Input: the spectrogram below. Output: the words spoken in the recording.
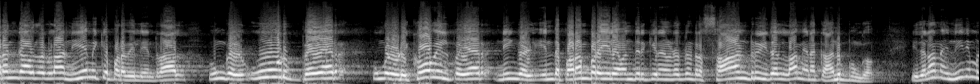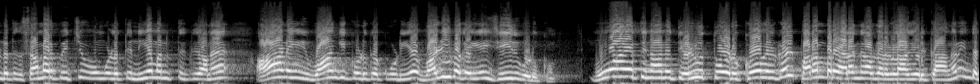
அறங்காவலர்களால் நியமிக்கப்படவில்லை என்றால் உங்கள் ஊர் பெயர் உங்களுடைய கோவில் பெயர் நீங்கள் இந்த பரம்பரையில் வந்திருக்கிற சான்று இதெல்லாம் எனக்கு அனுப்புங்க. இதெல்லாம் நான் நீதிமன்றத்துக்கு சமர்ப்பித்து உங்களுக்கு நியமனத்துக்கான ஆணையை வாங்கி கொடுக்கக்கூடிய வழிவகையை செய்து கொடுக்கும். மூவாயிரத்தி நானூத்தி எழுபத்தோரு கோவில்கள் பரம்பரை அறங்காவலர்களாக இருக்காங்கன்னு இந்த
